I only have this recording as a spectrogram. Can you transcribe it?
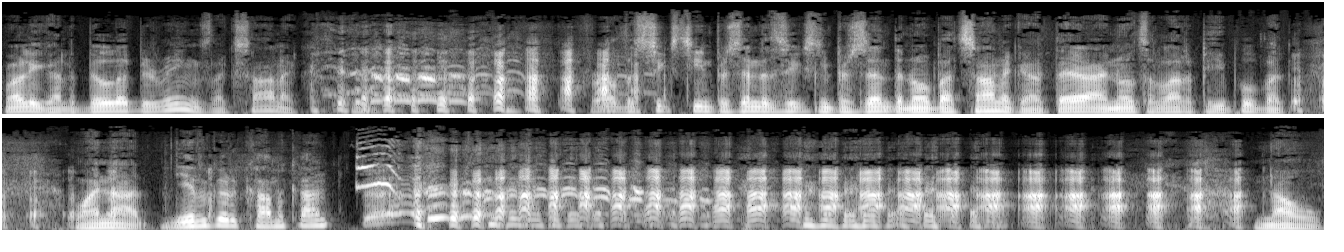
Well, you got to build up your rings like Sonic. For all the sixteen percent of the sixteen percent that know about Sonic out there, I know it's a lot of people, but why not? You ever go to Comic Con? no.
